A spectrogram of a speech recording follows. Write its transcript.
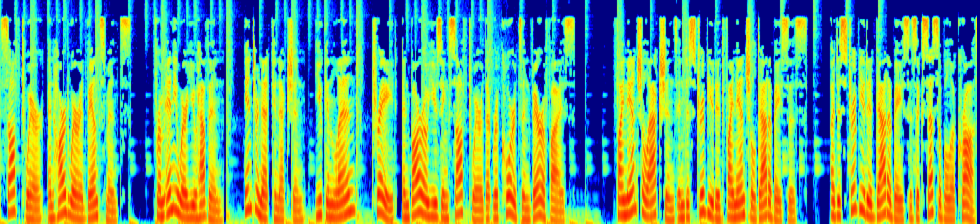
software, and hardware advancements. From anywhere you have an internet connection, you can lend, trade, and borrow using software that records and verifies financial actions in distributed financial databases. A distributed database is accessible across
